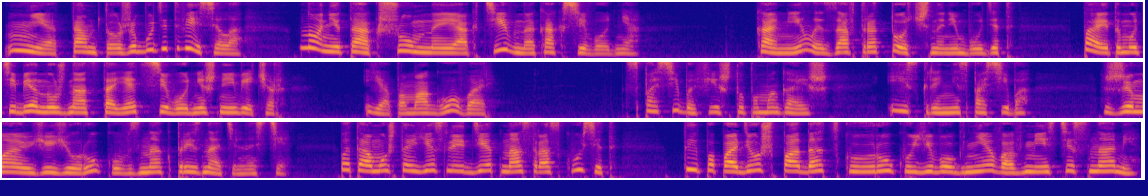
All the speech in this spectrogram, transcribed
Нет, там тоже будет весело, но не так шумно и активно, как сегодня. Камилы завтра точно не будет – поэтому тебе нужно отстоять сегодняшний вечер. Я помогу, Варь». «Спасибо, Фи, что помогаешь. Искренне спасибо». Сжимаю ее руку в знак признательности. «Потому что если дед нас раскусит, ты попадешь под адскую руку его гнева вместе с нами.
